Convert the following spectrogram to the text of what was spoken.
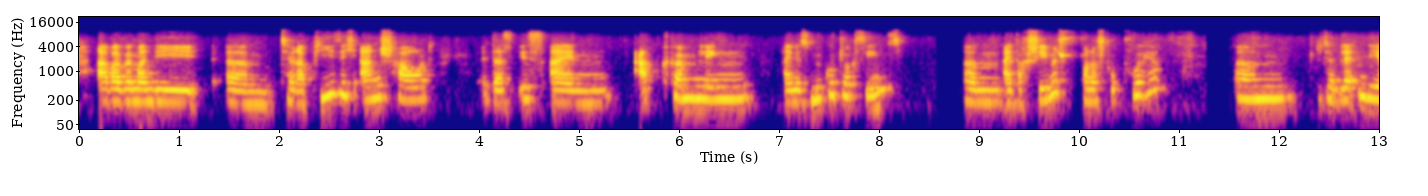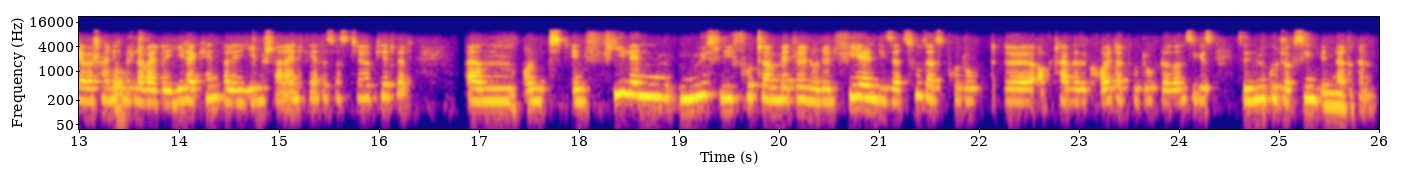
aber wenn man die ähm, Therapie sich anschaut, das ist ein Abkömmling eines Mykotoxins, ähm, einfach chemisch von der Struktur her. Die Tabletten, die ja wahrscheinlich mittlerweile jeder kennt, weil in jedem Stall ein Pferd ist, das therapiert wird. Ähm, und in vielen Müsli-Futtermitteln und in vielen dieser Zusatzprodukte, auch teilweise Kräuterprodukte oder sonstiges, sind Mykotoxinbinder drin.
